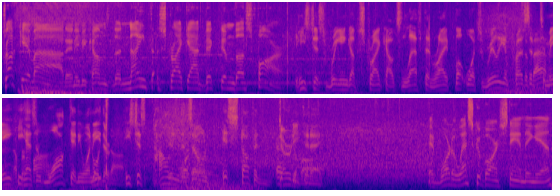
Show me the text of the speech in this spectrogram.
Struck him out, and he becomes the ninth strikeout victim thus far. He's just ringing up strikeouts left and right. But what's really impressive to me, he hasn't five, walked anyone either. shortstop, He's just pounding the zone. His stuff is dirty Escobar. today. Eduardo Escobar standing in.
